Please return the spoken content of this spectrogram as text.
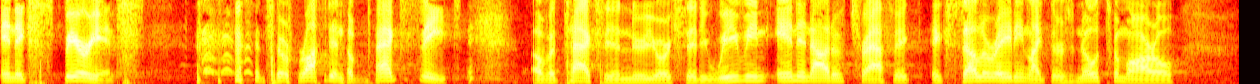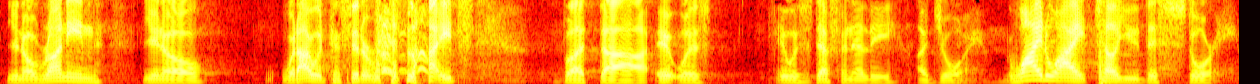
an experience to ride in the back seat of a taxi in New York City, weaving in and out of traffic, accelerating like there's no tomorrow, you know, running, you know, what I would consider red lights. But uh, it was, it was definitely a joy. Why do I tell you this story?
